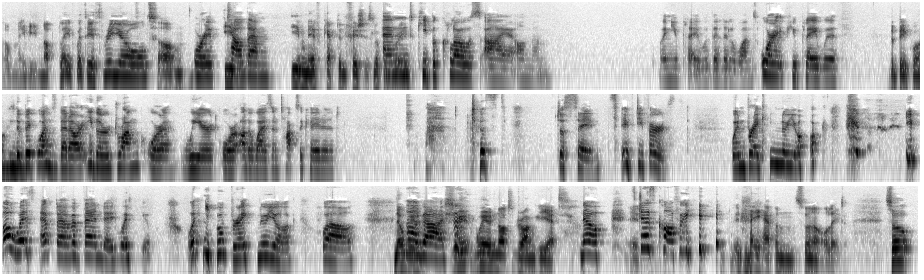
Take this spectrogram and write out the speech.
So maybe not play it with a three-year-old, um, Or tell them even if Captain Fish is looking and great. And keep a close eye on them when you play with the little ones. Or if you play with The big ones. the big ones that are oh. either drunk or weird or otherwise intoxicated. just just saying, safety first when breaking New York. you always have to have a band-aid with you when you break New York. Wow. No, Oh we're, gosh. we're, we're not drunk yet. No, it's It- just coffee. it may happen sooner or later. So,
